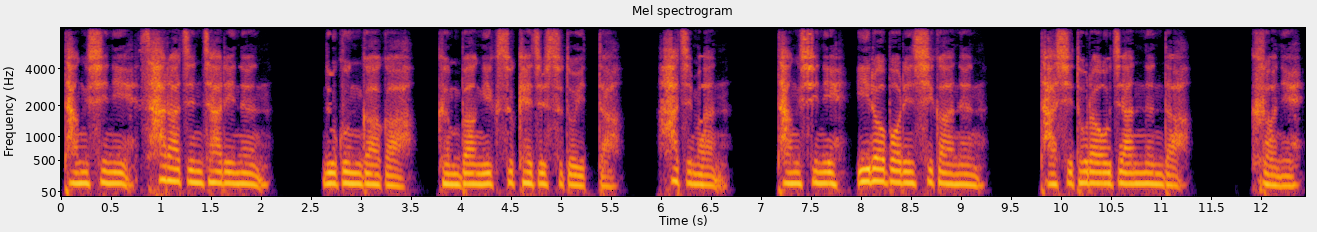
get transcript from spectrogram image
당신이 사라진 자리는 누군가가 금방 익숙해질 수도 있다. 하지만 당신이 잃어버린 시간은 다시 돌아오지 않는다. 그러니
